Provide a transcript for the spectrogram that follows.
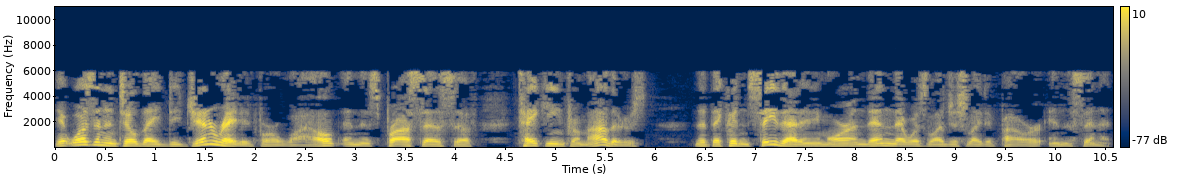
It wasn't until they degenerated for a while in this process of taking from others that they couldn't see that anymore and then there was legislative power in the Senate.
